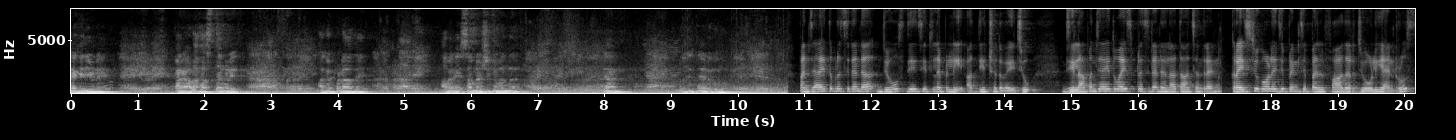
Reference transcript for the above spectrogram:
ലഹരിയുടെ കരാളഹസ്തങ്ങളിൽ അകപ്പെടാതെ അവരെ സംരക്ഷിക്കുമെന്ന് ഞാൻ പ്രതിജ്ഞ എടുക്കുന്നു പഞ്ചായത്ത് പ്രസിഡന്റ് ജോസ് ജെ ചിറ്റിലപ്പള്ളി അധ്യക്ഷത വഹിച്ചു. ജില്ലാ panchayat vice president Latha Chandran Christ college principal father Jolly Andrews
